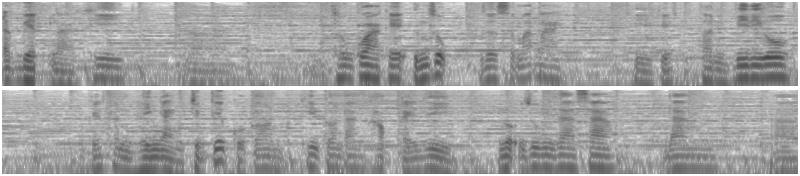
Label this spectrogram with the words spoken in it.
Đặc biệt là khi uh, thông qua cái ứng dụng The Smart Life thì cái phần video cái phần hình ảnh trực tiếp của con khi con đang học cái gì nội dung ra sao đang à,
